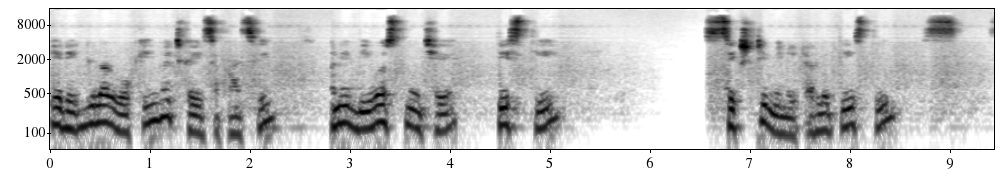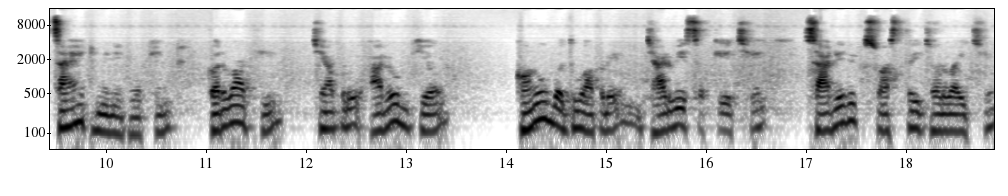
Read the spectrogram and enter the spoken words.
એ રેગ્યુલર વોકિંગ જ કહી શકાશે. અને દિવસનું છે ત્રીસથી સિક્સટી મિનિટ એટલે ત્રીસથી સાઠ મિનિટ વોકિંગ કરવાથી જે આપણું આરોગ્ય ઘણું બધું આપણે જાળવી શકીએ છીએ, શારીરિક સ્વાસ્થ્ય જળવાય છે,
